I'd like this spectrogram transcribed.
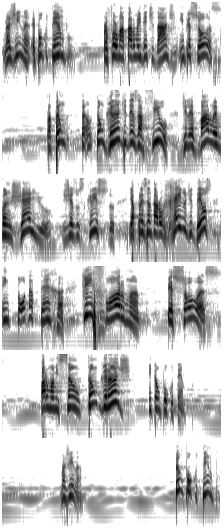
Imagina, é pouco tempo para formatar uma identidade em pessoas, para tão, tão, tão grande desafio de levar o evangelho de Jesus Cristo e apresentar o reino de Deus em toda a terra. Quem forma pessoas para uma missão tão grande em tão pouco tempo? Imagina, tão pouco tempo,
